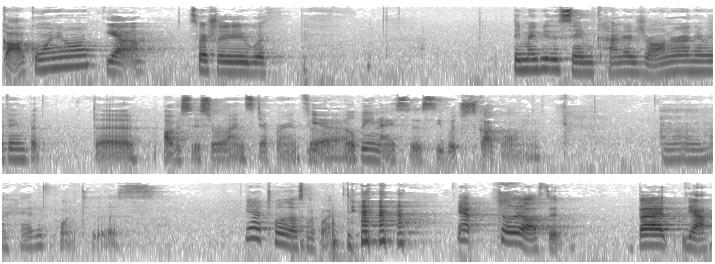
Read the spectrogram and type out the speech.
got going on, Yeah. especially with. They might be the same kind of genre and everything, but the obviously the storyline's different. So Yeah. it'll be nice to see what she's got going. Um, I had a point to this. Yeah, totally lost my point. yep, totally lost it. But yeah,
